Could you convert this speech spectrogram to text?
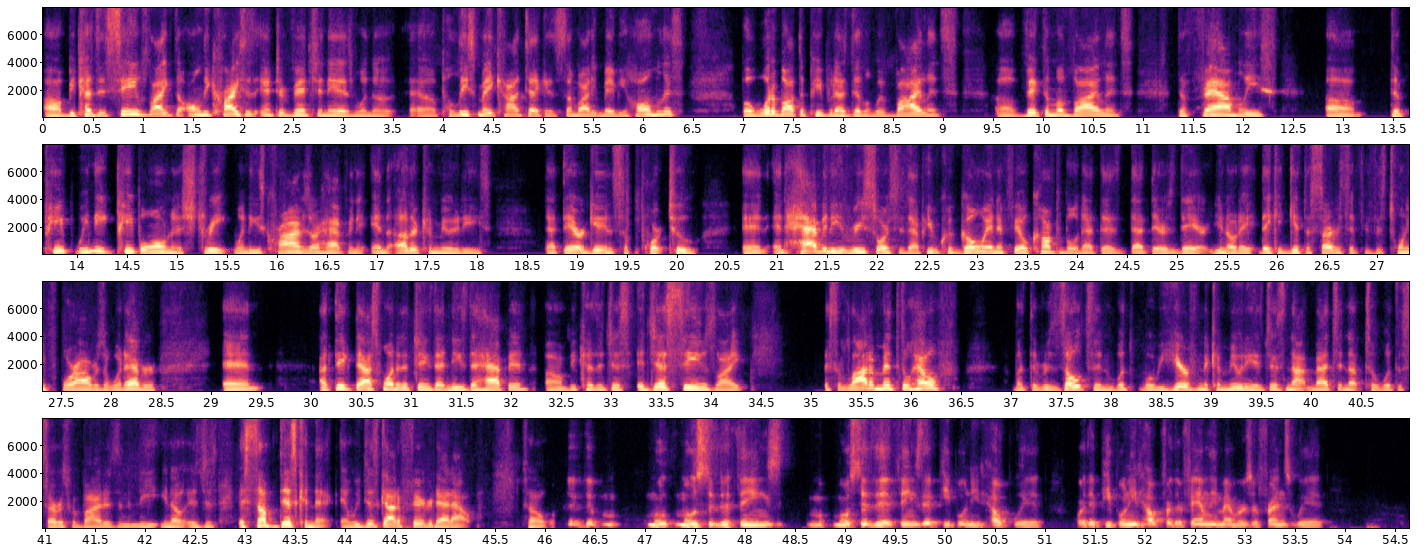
Uh, because it seems like the only crisis intervention is when the uh, police make contact and somebody may be homeless but what about the people that's dealing with violence, uh, victim of violence, the families, um, the people? We need people on the street when these crimes are happening in the other communities that they're getting support too, and and having these resources that people could go in and feel comfortable that there's that there's there. You know, they they could get the service if, if it's 24 hours or whatever, and I think that's one of the things that needs to happen um, because it just it just seems like it's a lot of mental health but the results and what, what we hear from the community is just not matching up to what the service providers and the need you know it's just it's some disconnect and we just got to figure that out. So the, the, most of the things most of the things that people need help with or that people need help for their family members or friends with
